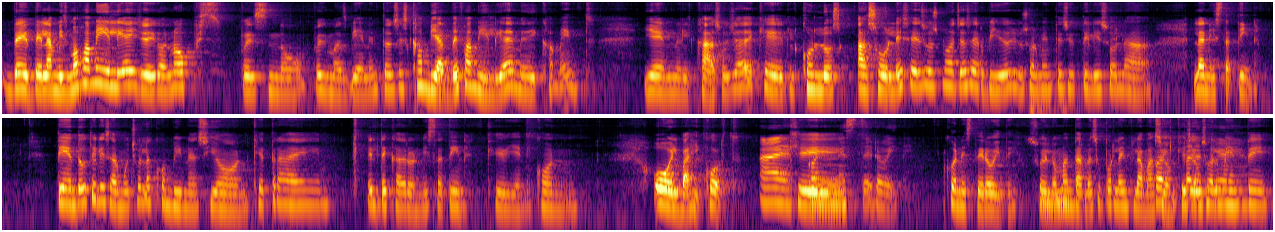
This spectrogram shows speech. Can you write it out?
de, de, la misma familia. Y yo digo, no, pues, pues no, pues más bien entonces cambiar de familia de medicamento. Y en el caso ya de que con los azoles esos no haya servido, yo usualmente sí utilizo la, la nistatina. Tiendo a utilizar mucho la combinación que trae el decadrón nistatina, que viene con, o el bajicort. Ah, que, con esteroide. Con esteroide. Suelo mandarlo eso por la inflamación, que ya usualmente...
